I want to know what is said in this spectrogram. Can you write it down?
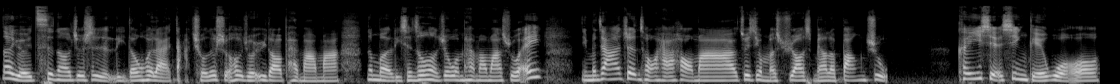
那有一次呢，就是李登辉来打球的时候就遇到潘妈妈，那么李前总统就问潘妈妈说：“哎，你们家正从还好吗？最近我们需要什么样的帮助？”可以写信给我哦。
